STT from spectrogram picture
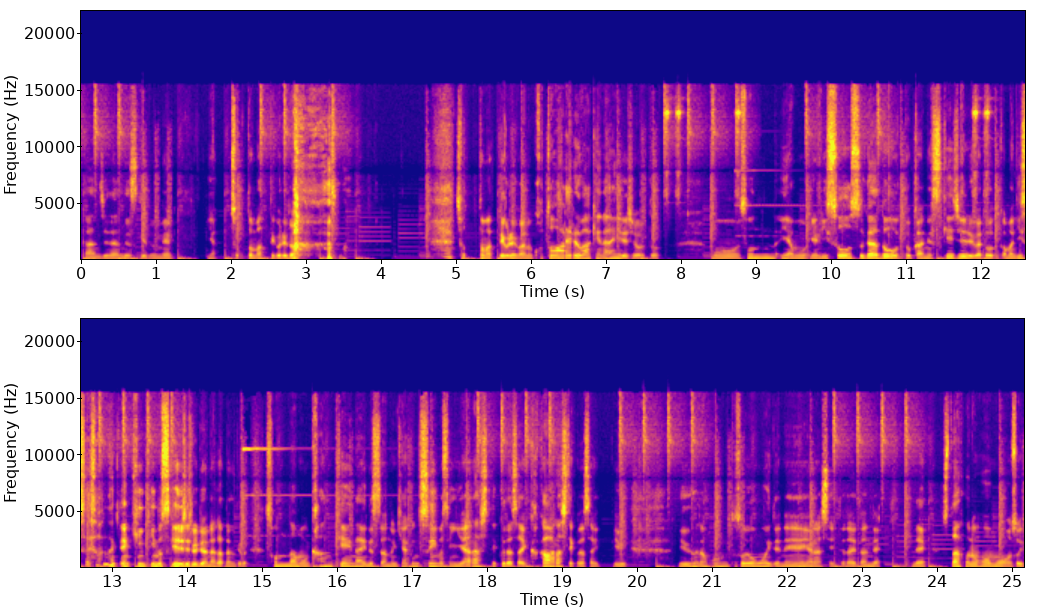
感じなんですけどね。いや、ちょっと待ってくれと。ちょっと待ってくれ。あの、断れるわけないでしょうと。もう、そんな、いやもう、いや、リソースがどうとかね、スケジュールがどうとか、まあ実際そんな、ね、キンキンのスケジュールではなかったんですけど、そんなもん関係ないです。あの、逆にすいません、やらせてください、関わらせてくださいっていう、いうふうな、本当そういう思いでね、やらせていただいたんで、で、スタッフの方も、そう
